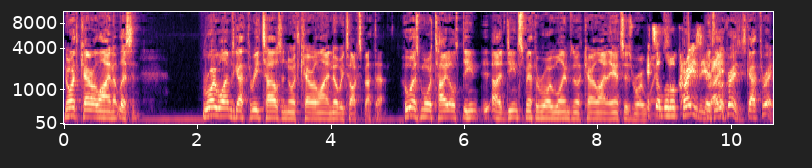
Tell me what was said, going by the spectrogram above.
North Carolina, listen, Roy Williams got three titles in North Carolina. Nobody talks about that. Who has more titles, Dean, uh, Dean Smith or Roy Williams North Carolina? The answer is Roy Williams. It's a little crazy, It's right? a little crazy. He's got three.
